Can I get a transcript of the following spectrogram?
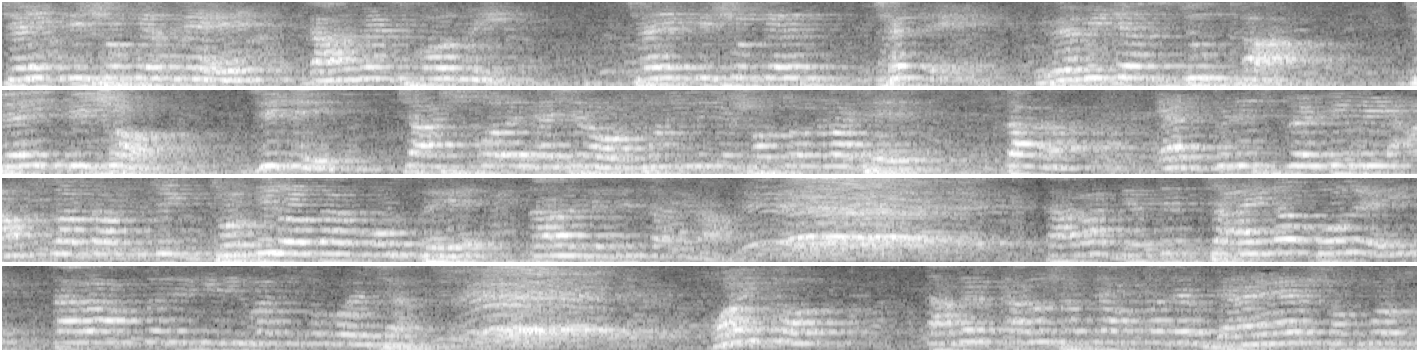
যেই কৃষকের মেয়ে গার্মেন্টস কর্মী, যেই কৃষকের ছেলে রেমিটেন্স যোদ্ধা। যেই কৃষক, যিনি চাষ করে দেশের অর্থনীতিকে সচল রাখে, তারা অ্যাডমিনিস্ট্রেটিভ এই আমলাতান্ত্রিক জটিলতার মধ্যে তারা যেতে চায় না। তারা যেতে চায় না বলেই তারা আপনাদেরকে নির্বাচিত করেছেন। হয়তো তাদের কারোর সাথে আপনাদের ব্যয়ের সম্পর্ক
